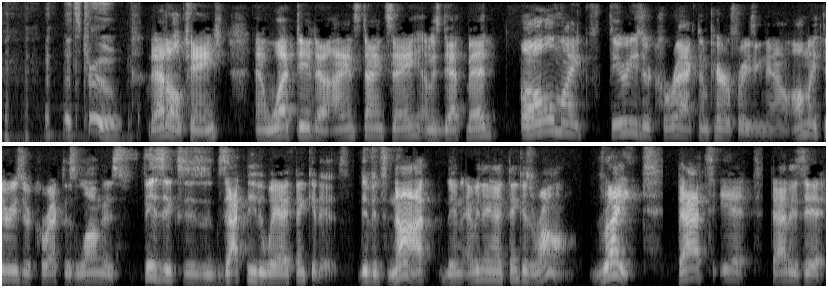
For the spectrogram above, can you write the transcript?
That's true. That all changed. And what did uh, Einstein say on his deathbed? All my theories are correct. I'm paraphrasing now. All my theories are correct as long as physics is exactly the way I think it is. If it's not, then everything I think is wrong. Right. That's it. That is it.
